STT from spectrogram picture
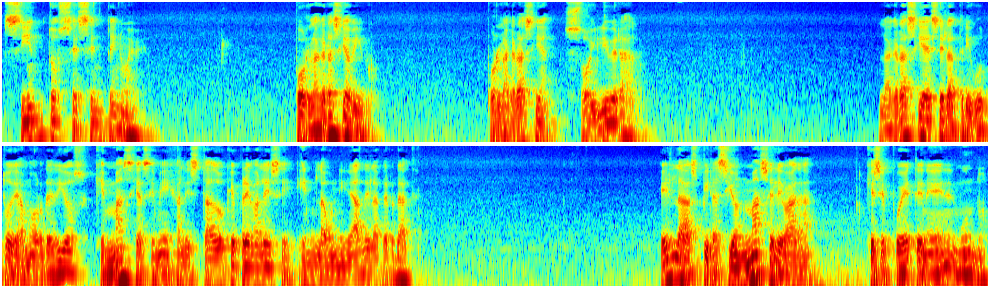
169 Por la gracia vivo, por la gracia soy liberado. La gracia es el atributo de amor de Dios que más se asemeja al estado que prevalece en la unidad de la verdad. Es la aspiración más elevada que se puede tener en el mundo,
